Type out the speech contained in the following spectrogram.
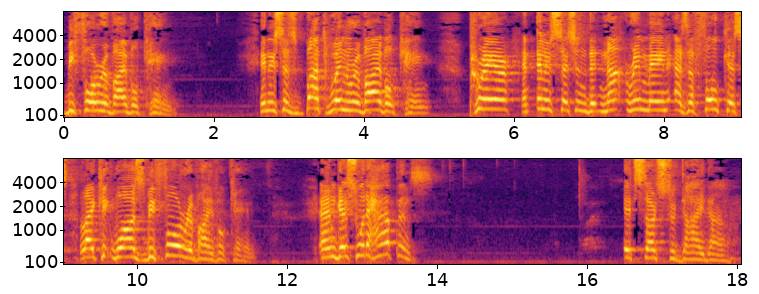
before revival came. And he says, but when revival came, prayer and intercession did not remain as a focus like it was before revival came. And guess what happens? It starts to die down.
